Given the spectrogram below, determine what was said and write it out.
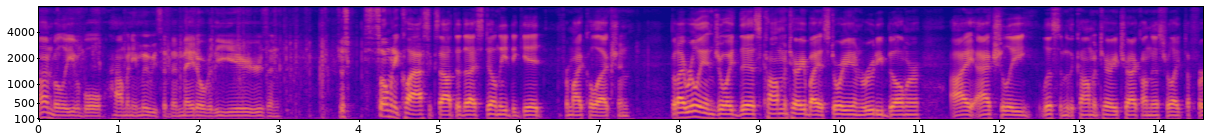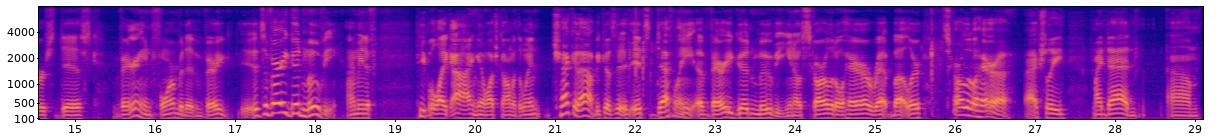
unbelievable how many movies have been made over the years, and just so many classics out there that I still need to get for my collection. But I really enjoyed this commentary by historian Rudy Behlmer. I actually listened to the commentary track on this for like the first disc. Very informative, and very. It's a very good movie. I mean, if people like, ah, I'm gonna watch Gone with the Wind. Check it out because it, it's definitely a very good movie. You know, Scarlett O'Hara, Rhett Butler. Scarlett O'Hara, actually, my dad um,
